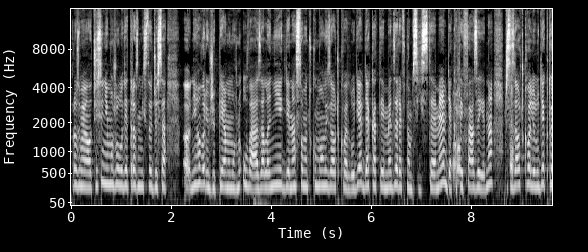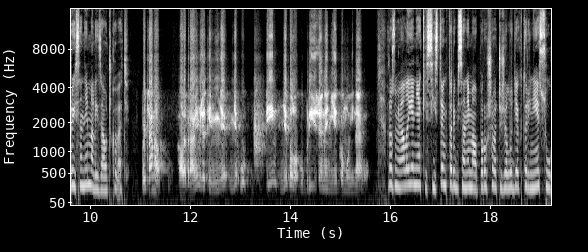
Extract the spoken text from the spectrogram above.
Rozumiem, ale či si nemôžu ľudia teraz myslieť, že sa, e, nehovorím, že priamo možno u vás, ale niekde na Slovensku mohli zaočkovať ľudia vďaka tej medzere v tom systéme, vďaka tej fáze 1, že sa zaočkovali ľudia, ktorí sa nemali zaočkovať. Veď áno, ale vravím, že tým, ne, ne, tým nebolo ublížené niekomu inému. Rozumiem, ale je nejaký systém, ktorý by sa nemal porušovať, čiže ľudia, ktorí nie sú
